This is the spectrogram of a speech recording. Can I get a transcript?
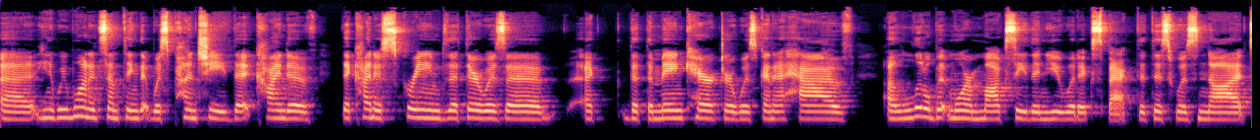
uh, you know we wanted something that was punchy that kind of that kind of screamed that there was a, a that the main character was going to have a little bit more moxie than you would expect that this was not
